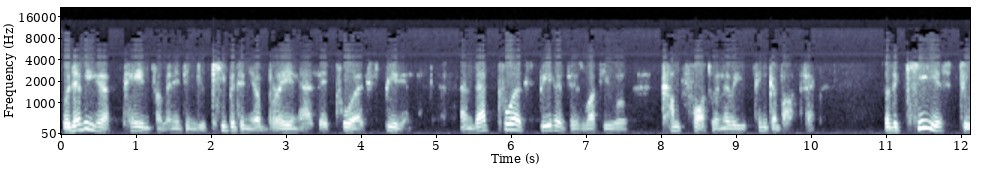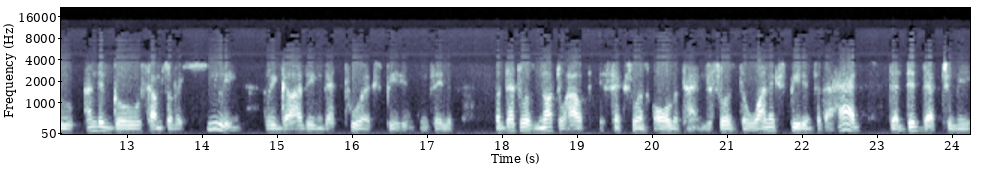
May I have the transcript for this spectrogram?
Whenever you have pain from anything, you keep it in your brain as a poor experience. And that poor experience is what you will come forth whenever you think about sex. So the key is to undergo some sort of healing regarding that poor experience and say, look, but that was not how sex was all the time. This was the one experience that I had that did that to me.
